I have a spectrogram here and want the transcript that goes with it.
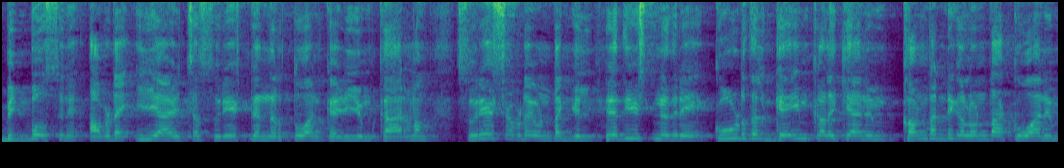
ബിഗ് ബോസിന് അവിടെ ഈ ആഴ്ച സുരേഷിനെ നിർത്തുവാൻ കഴിയും. കാരണം സുരേഷ് അവിടെ ഉണ്ടെങ്കിൽ രതീഷിനെതിരെ കൂടുതൽ ഗെയിം കളിക്കാനും കണ്ടന്റുകൾ ഉണ്ടാക്കുവാനും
